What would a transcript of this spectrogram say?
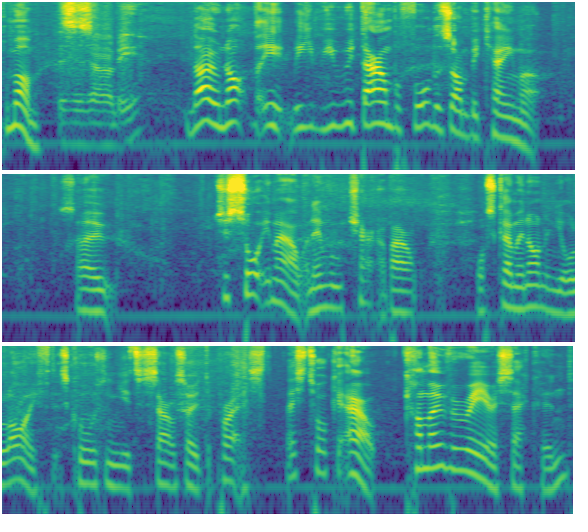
Come on. This is zombie. No, not. You, you were down before the zombie came up. So, just sort him out, and then we'll chat about what's going on in your life that's causing you to sound so depressed. Let's talk it out. Come over here a second.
